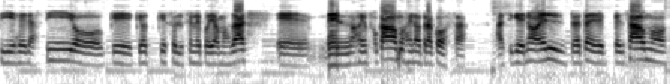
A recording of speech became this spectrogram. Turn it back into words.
si era así o qué, qué, solución le podíamos dar. Eh, nos enfocábamos en otra cosa. Así que no, él trata de, pensábamos,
